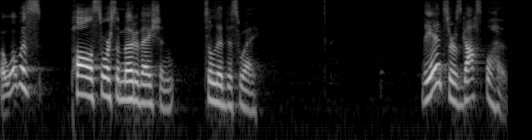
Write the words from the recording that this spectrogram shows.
But what was Paul's source of motivation to live this way? The answer is gospel hope.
